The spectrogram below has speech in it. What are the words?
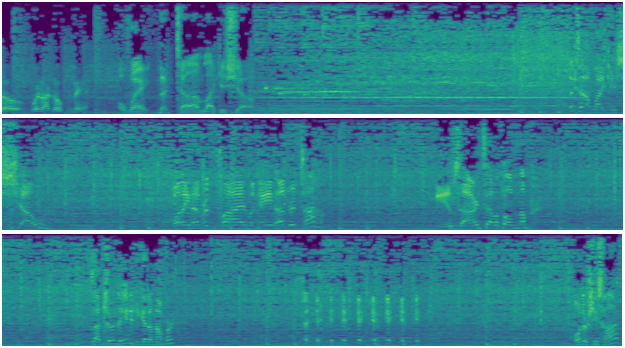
So where do I go from there? Away. The Tom Leykis Show. The Tom Leykis Show. 1-800-5800-TOM is our telephone number. Is that true, Dean? Did you get a number? Wonder if she's hot.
